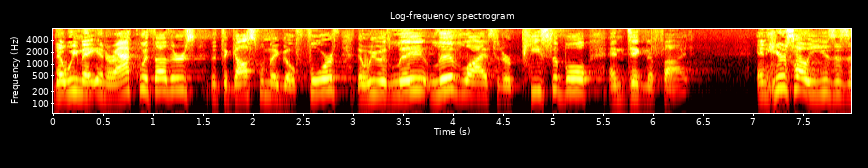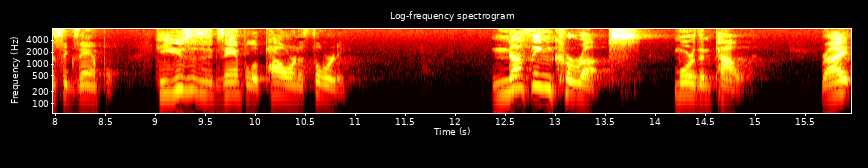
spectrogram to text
that we may interact with others, that the gospel may go forth, that we would li- live lives that are peaceable and dignified. And here's how he uses this example he uses this example of power and authority. Nothing corrupts more than power, right?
